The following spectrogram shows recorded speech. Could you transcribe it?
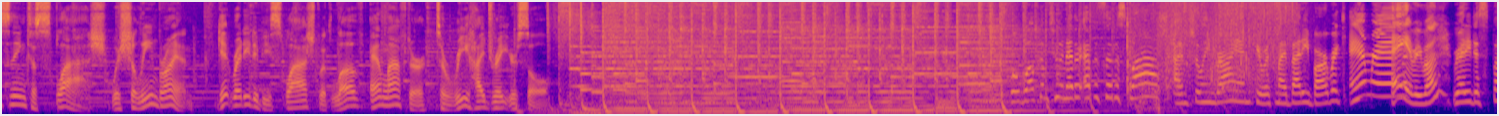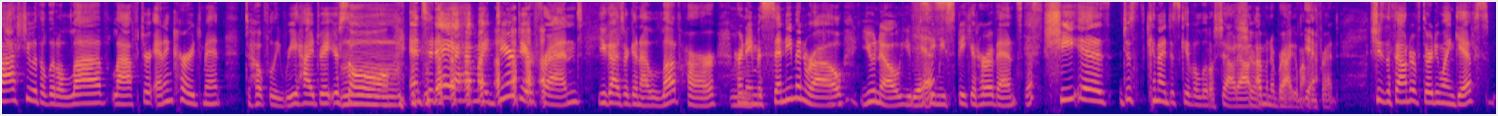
listening to Splash with Shalene Bryan. Get ready to be splashed with love and laughter to rehydrate your soul. To another episode of Splash. I'm Shalene Bryan here with my buddy Barbara Cameron. Hey, everyone. Ready to splash you with a little love, laughter, and encouragement to hopefully rehydrate your soul. Mm. And today I have my dear, dear friend. You guys are going to love her. Her name is Cindy Monroe. You know, you've Mm. Yes. seen me speak at her events. Yes. She is just, can I just give a little shout out? Sure. I'm going to brag about my friend. She's the founder of 31 Gifts.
